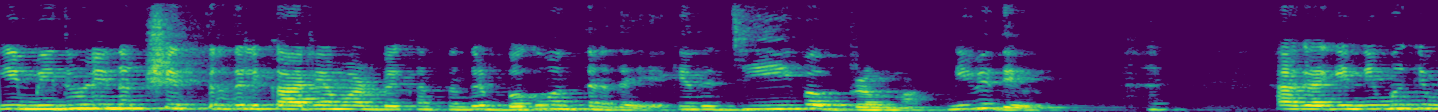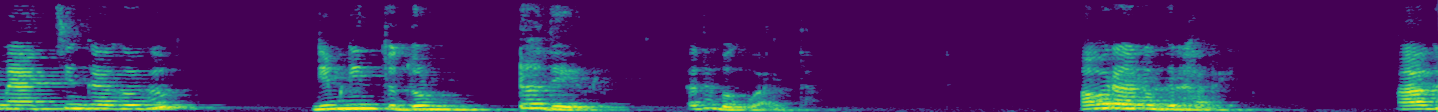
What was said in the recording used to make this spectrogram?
ಈ ಮಿದುಳಿನ ಕ್ಷೇತ್ರದಲ್ಲಿ ಕಾರ್ಯ ಮಾಡ್ಬೇಕಂತಂದ್ರೆ ಭಗವಂತನ ದಯ ಯಾಕೆಂದ್ರೆ ಜೀವ ಬ್ರಹ್ಮ, ನೀವೇ ದೇವರು. ಹಾಗಾಗಿ ನಿಮಗೆ ಮ್ಯಾಚಿಂಗ್ ಆಗೋದು ನಿಮ್ಗಿಂತ ದೊಡ್ಡ ದೇವರು, ಅದು ಭಗವಂತ. ಅವರ ಅನುಗ್ರಹ ಬೇಕು. ಆಗ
